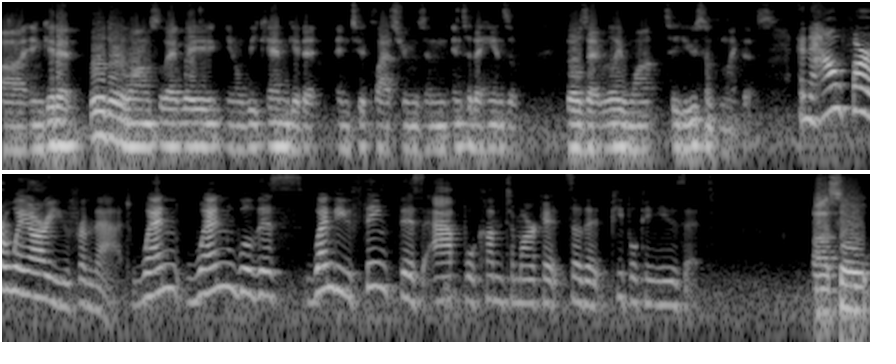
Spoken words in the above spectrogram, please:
uh, and get it further along so that way you know we can get it into classrooms and into the hands of those that really want to use something like this. And how far away are you from that? When when will this when do you think this app will come to market so that people can use it? Uh, so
